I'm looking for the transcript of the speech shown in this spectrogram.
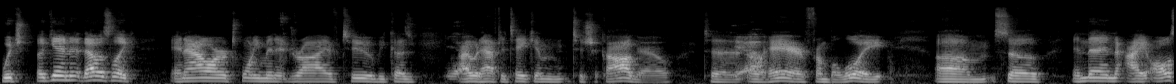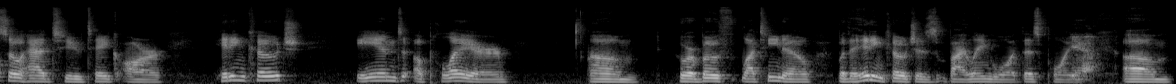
which again that was like an hour twenty minute drive too because yeah, I would have to take him to Chicago to Yeah. O'Hare from Beloit. Um, so, and then I also had to take our hitting coach and a player um, who are both Latino, but the hitting coach is bilingual at this point. yeah. Um,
